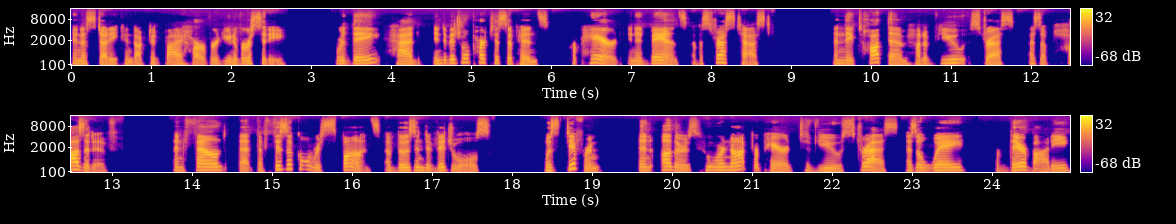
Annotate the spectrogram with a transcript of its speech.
in a study conducted by Harvard University, where they had individual participants prepared in advance of a stress test, and they taught them how to view stress as a positive and found that the physical response of those individuals was different than others who were not prepared to view stress as a way of their body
